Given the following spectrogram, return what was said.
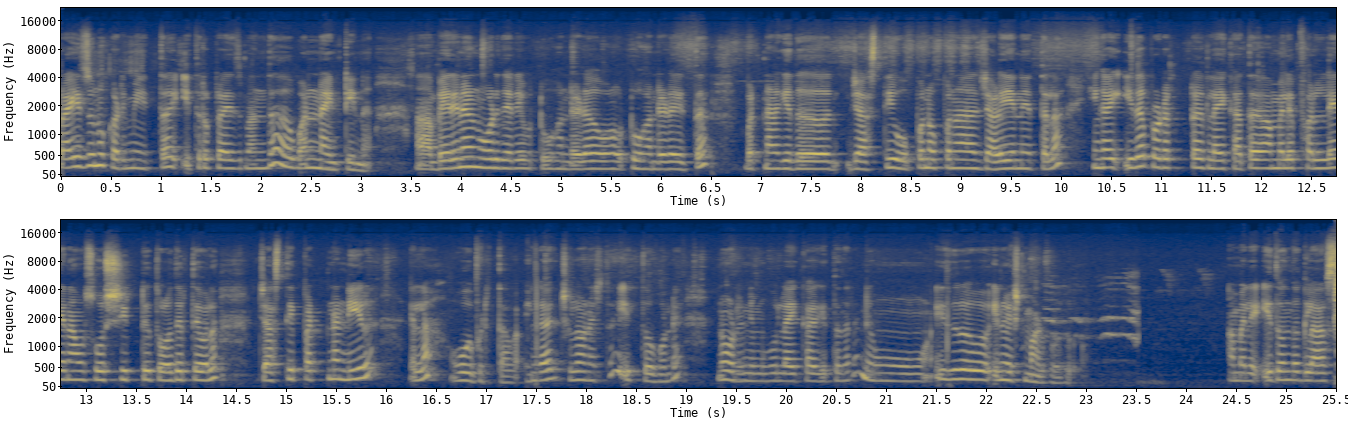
ಪ್ರೈಸೂ ಕಡಿಮೆ ಇತ್ತು. ಇದ್ರ ಪ್ರೈಸ್ ಬಂದು ಒನ್ ನೈನ್ಟೀನ್ ಬೇರೆನೇ ನೋಡಿದೆ ರೀ ಟೂ ಹಂಡ್ರೆಡ್ ಟೂ ಹಂಡ್ರೆಡ್ ಇತ್ತು. ಬಟ್ ನನಗಿದು ಜಾಸ್ತಿ ಓಪನ್ ಓಪನ್ ಜಾಳಿ ಏನೇ ಇತ್ತಲ್ಲ, ಹಿಂಗಾಗಿ ಇದೇ ಪ್ರಾಡಕ್ಟ್ ಲೈಕ್ ಆತ, ಆಮೇಲೆ ಫಲ್ಲೆ ನಾವು ಸೋಸಿಟ್ಟು ತೊಳೆದಿರ್ತೇವಲ್ಲ, ಜಾಸ್ತಿ ಪಟ್ನ ನೀರು ಎಲ್ಲ ಹೋಗಿಬಿಡ್ತಾವೆ. ಹಿಂಗಾಗಿ ಚಲೋ ಅನಿಸ್ತು. ಇದು ತೊಗೊಂಡೆ. ನೋಡಿರಿ ನಿಮಗೂ ಲೈಕ್ ಆಗಿತ್ತಂದ್ರೆ ನೀವು ಇದು ಇನ್ವೆಸ್ಟ್ ಮಾಡ್ಬೋದು. ಆಮೇಲೆ ಇದೊಂದು ಗ್ಲಾಸ್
